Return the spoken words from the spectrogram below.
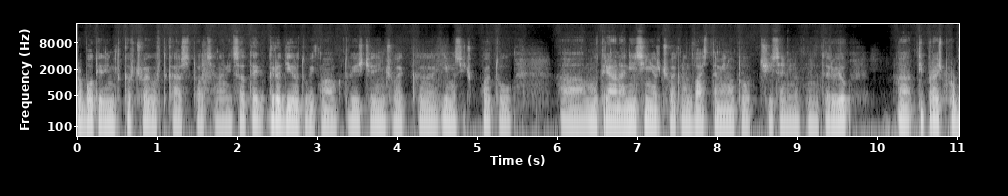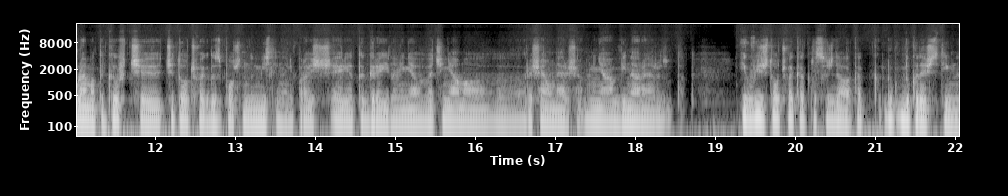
работи един такъв човек в такава ситуация. Нали? Сега те градират обикновено. Като видиш, че един човек а, има всичко, което а, му трябва на един синьор човек на 20-та минута от 60 минутно интервю, а, ти правиш проблема такъв, че, че този човек да започне да мисли. Нали? Правиш ерията грей, нали? няма, вече няма а, решено, нали? няма бинарен резултат и го виждаш този човек как разсъждава, как, докъде ще стигне.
